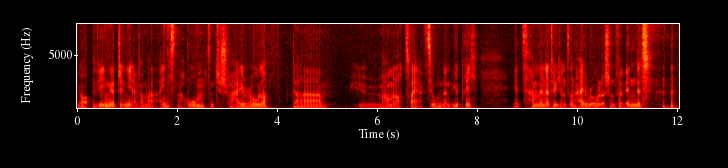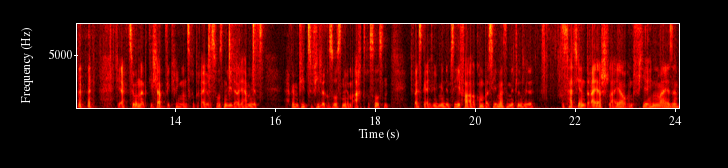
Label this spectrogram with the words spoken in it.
ja, bewegen wir Jenny einfach mal eins nach oben zum Tisch für High Roller. Da ähm, haben wir noch zwei Aktionen dann übrig. Jetzt haben wir natürlich unseren High Roller schon verwendet. die Aktion hat geklappt. Wir kriegen unsere drei Ressourcen wieder. Wir haben jetzt wir haben viel zu viele Ressourcen. Wir haben acht Ressourcen. Ich weiß gar nicht, wie ich mit dem Seefahrerkompass jemals ermitteln will. Das hat hier einen Dreier Schleier und vier Hinweise.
